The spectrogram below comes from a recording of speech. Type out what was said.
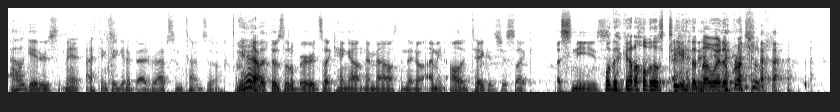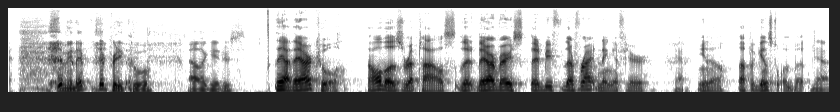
Alligators, man, I think they get a bad rap sometimes though. I mean, Yeah. they let those little birds like hang out in their mouth, and they don't. I mean, all it takes is just like a sneeze. Well, they've got all those teeth and no way to brush them. I mean, they're they're pretty cool, alligators. Yeah, they are cool. All those reptiles, they, they are very. They'd be. They're frightening if you're, Yeah. you know, up against one. But Yeah.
